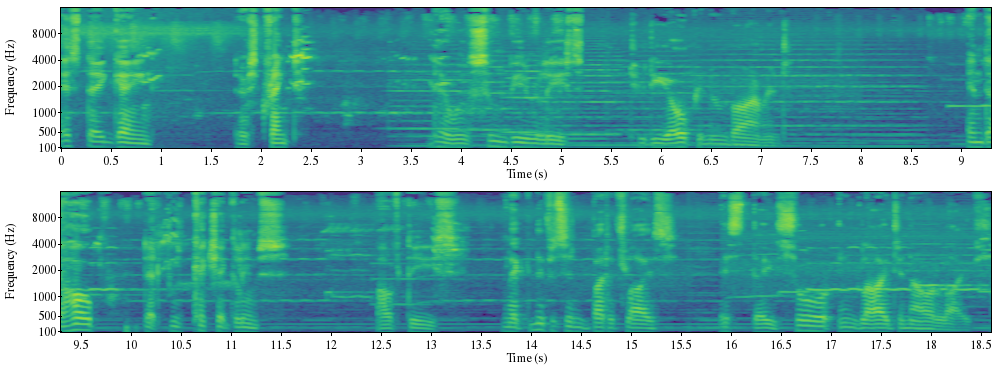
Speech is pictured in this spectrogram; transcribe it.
As they gain their strength, they will soon be released to the open environment in the hope that we'll catch a glimpse of these magnificent butterflies as they soar and glide in our lives.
